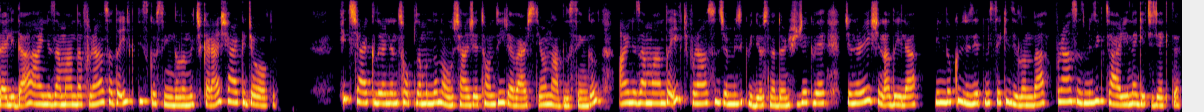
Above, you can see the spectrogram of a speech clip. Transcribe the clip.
Dalida aynı zamanda Fransa'da ilk disco single'ını çıkaran şarkıcı oldu. Hit şarkılarının toplamından oluşan Jeton Dire versiyon adlı single aynı zamanda ilk Fransızca müzik videosuna dönüşecek ve Generation adıyla 1978 yılında Fransız müzik tarihine geçecekti.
